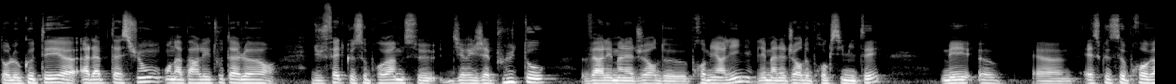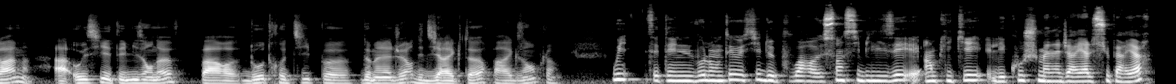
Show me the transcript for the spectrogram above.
Dans le côté adaptation, on a parlé tout à l'heure du fait que ce programme se dirigeait plutôt vers les managers de première ligne, les managers de proximité. Mais euh, est-ce que ce programme a aussi été mis en œuvre par d'autres types euh, de managers, des directeurs par exemple? Oui, c'était une volonté aussi de pouvoir euh, sensibiliser et impliquer les couches managériales supérieures.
